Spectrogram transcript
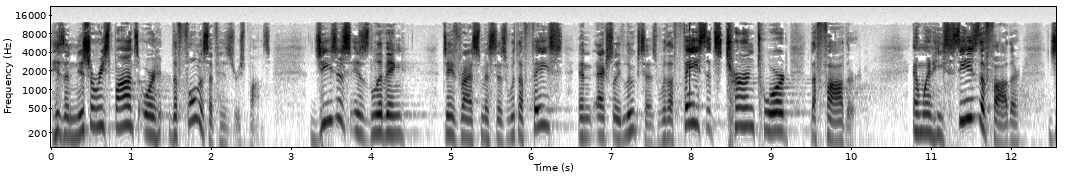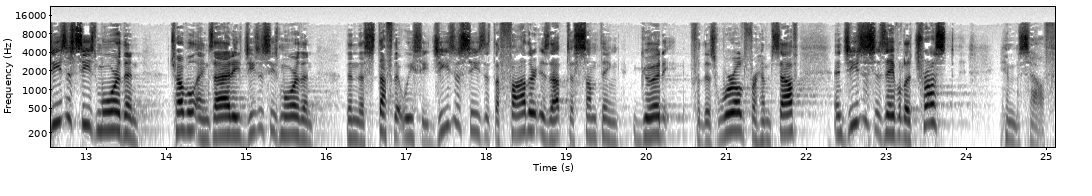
his initial response or the fullness of his response. Jesus is living, James Bryan Smith says, with a face, and actually Luke says, with a face that's turned toward the Father. And when he sees the Father, Jesus sees more than trouble, anxiety. Jesus sees more than, than the stuff that we see. Jesus sees that the Father is up to something good for this world, for himself. And Jesus is able to trust himself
